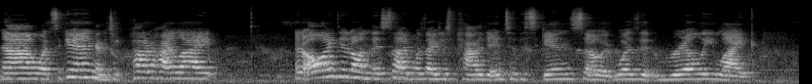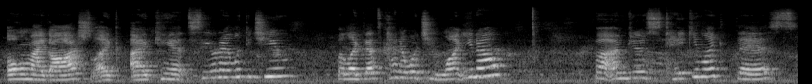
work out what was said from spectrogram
now once again, I'm going to take powder highlight. And all I did on this side was I just patted it into the skin so it wasn't really like, oh my gosh, like I can't see when I look at you. But like that's kind of what you want, you know? But I'm just taking like this.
